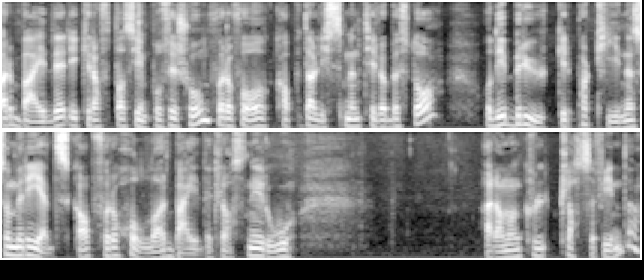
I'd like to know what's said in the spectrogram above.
arbeider i kraft av sin posisjon for å få kapitalismen til å bestå, og de bruker partiene som redskap for å holde arbeiderklassen i ro. Er han en klassefiende?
